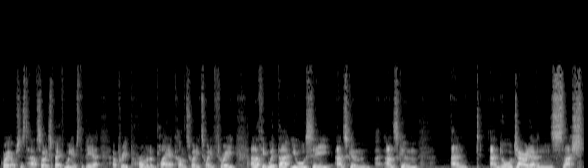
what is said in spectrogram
great options to have. So I expect Williams to be a, a pretty prominent player come 2023. And I think with that, you will see Anscombe, Anscombe, and and or Jarrod Evans slash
